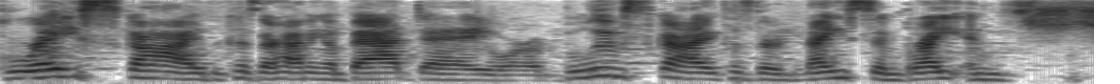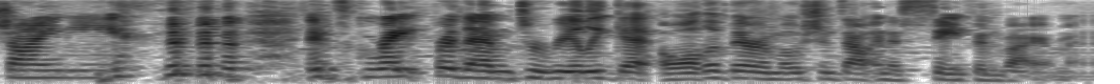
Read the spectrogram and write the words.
gray sky because they're having a bad day or a blue sky because they're nice and bright and shiny. it's great for them to really get all of their emotions out in a safe environment.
